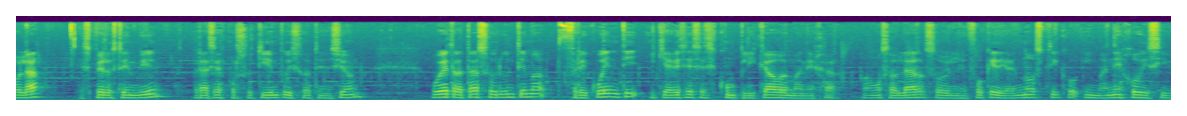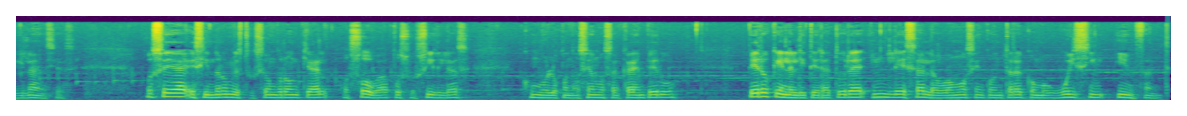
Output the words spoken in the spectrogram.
Hola, espero estén bien. Gracias por su tiempo y su atención. Voy a tratar sobre un tema frecuente y que a veces es complicado de manejar. Vamos a hablar sobre el enfoque diagnóstico y manejo de sibilancias, o sea, el síndrome de obstrucción bronquial o SOBA por sus siglas, como lo conocemos acá en Perú, pero que en la literatura inglesa lo vamos a encontrar como wheezing infant,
